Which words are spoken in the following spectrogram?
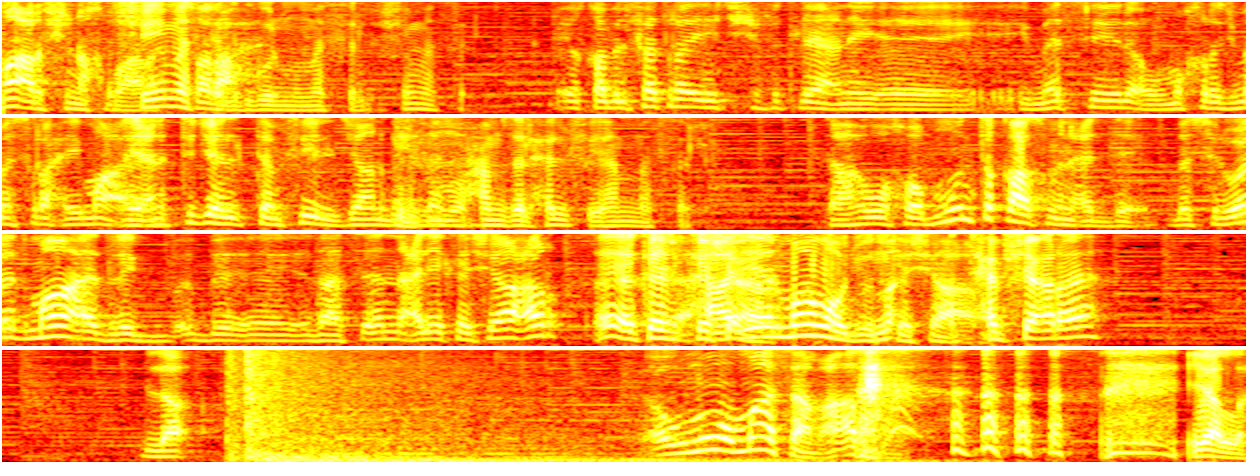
ما أعرف شنو اخباره شو يمثل صراحة. تقول ممثل شو يمثل. قبل فترة شفت له يعني آه، يمثل أو مخرج مسرحي ما يعني اتجه للتمثيل جانب مو الفن حمزه الحلفي هم مثل. لا هو خوب مو انتقاص من عنده بس الولد ما أدري. إذا سالنا عليه كشاعر إيه كش حاليا كشعر ما موجود كشاعر. تحب شعره؟ لا. أو مو ما سامعه أصلا. يلا.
